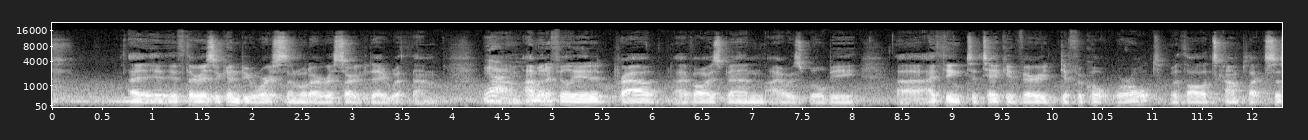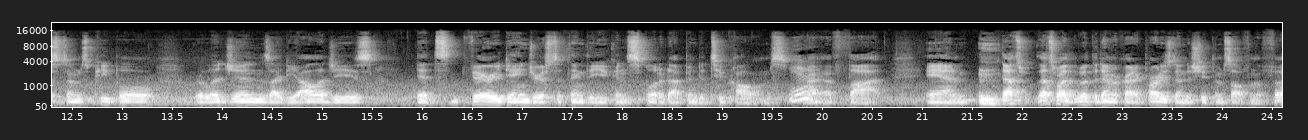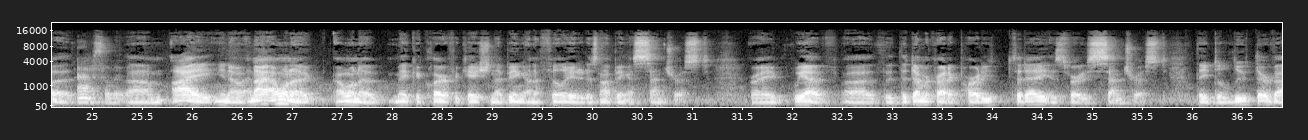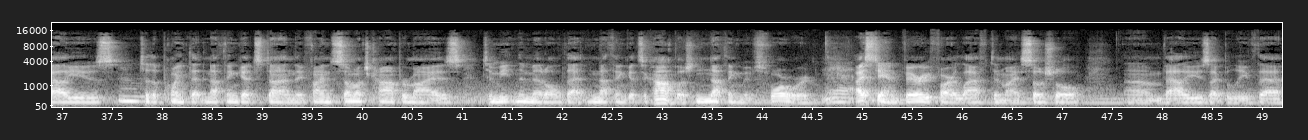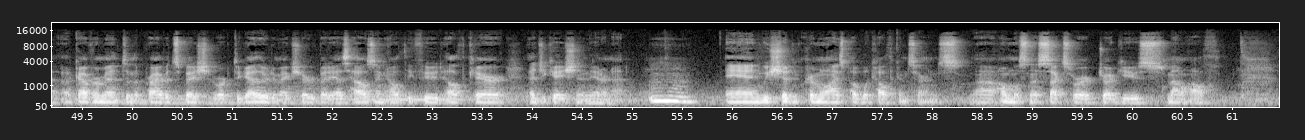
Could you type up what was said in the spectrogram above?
I, if there is, it couldn't be worse than what our risks are today with them. Yeah. Um, I'm unaffiliated, proud. I've always been. I always will be. Uh, I think to take a very difficult world with all its complex systems, people, religions, ideologies, it's very dangerous to think that you can split it up into two columns Yeah. right, of thought. And that's that's why what the Democratic Party's done to shoot themselves in the foot. Absolutely. Um, I, you know, and I want to, I want to make a clarification that being unaffiliated is not being a centrist, right? We have uh, the, the Democratic Party today is very centrist. They dilute their values to the point that nothing gets done. They find so much compromise to meet in the middle that nothing gets accomplished. Nothing moves forward. Yeah. I stand very far left in my social um, values. I believe that a government and the private space should work together to make sure everybody has housing, healthy food, health care, education, and the internet. And we shouldn't criminalize public health concerns, uh, homelessness, sex work, drug use, mental health.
